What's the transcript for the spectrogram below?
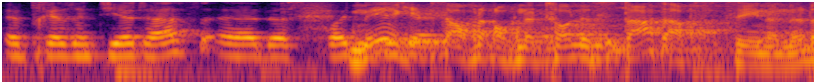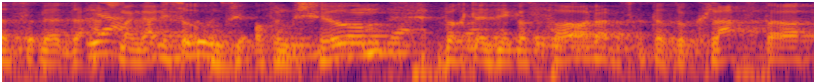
äh, präsentiert hast. Äh, das freut nee, gibt es auch, auch eine tolle Start-up-Szene. Ne? Das, da, da ja, hat man gar absolut. nicht so auf dem, auf dem Schirm, wird er sehr gefördert, es gibt da so Cluster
